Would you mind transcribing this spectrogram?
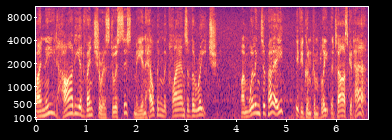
I need hardy adventurers to assist me in helping the clans of the Reach. I'm willing to pay if you can complete the task at hand.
